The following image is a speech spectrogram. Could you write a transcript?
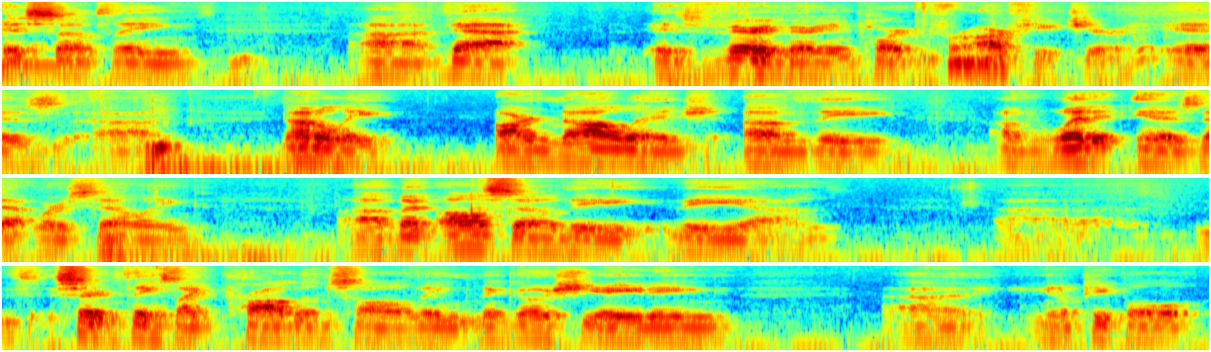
is something uh, that is very, very important for our future. Is uh, not only our knowledge of the of what it is that we're selling, uh, but also the the uh, uh, certain things like problem solving, negotiating. You know, people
